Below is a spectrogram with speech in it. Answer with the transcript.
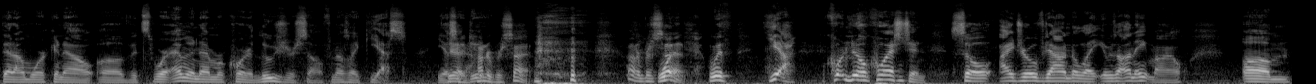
that I'm working out of? It's where Eminem recorded "Lose Yourself," and I was like, yes, yes, yeah, I do. hundred percent, hundred What percent. with yeah, no question. So I drove down to like it was on Eight Mile, um,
